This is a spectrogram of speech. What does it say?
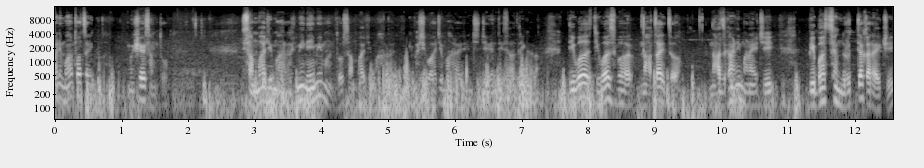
आणि महत्त्वाचा एक विषय सांगतो. संभाजी महाराज मी नेहमी म्हणतो संभाजी महाराज शिवाजी महाराजांची जयंती साजरी करा. दिवस दिवसभर नाचायचं नाचगाणी म्हणायची बिभत्स नृत्य करायची.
